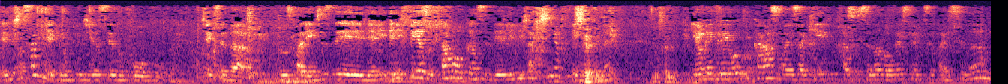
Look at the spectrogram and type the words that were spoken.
ele já sabia que não podia ser do povo, tinha que ser da, dos parentes dele. Ele, ele fez o que estava ao alcance dele, ele já tinha feito, Excelente. né? Excelente. E eu lembrei outro caso, mas aqui, raciocinando ao mesmo tempo que você está ensinando,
